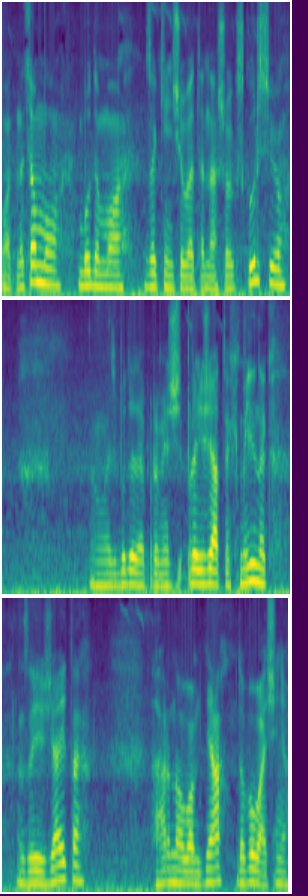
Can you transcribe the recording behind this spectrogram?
От, на цьому будемо закінчувати нашу екскурсію. Ось будете проїжджати Хмільник, заїжджайте. Гарного вам дня, до побачення.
